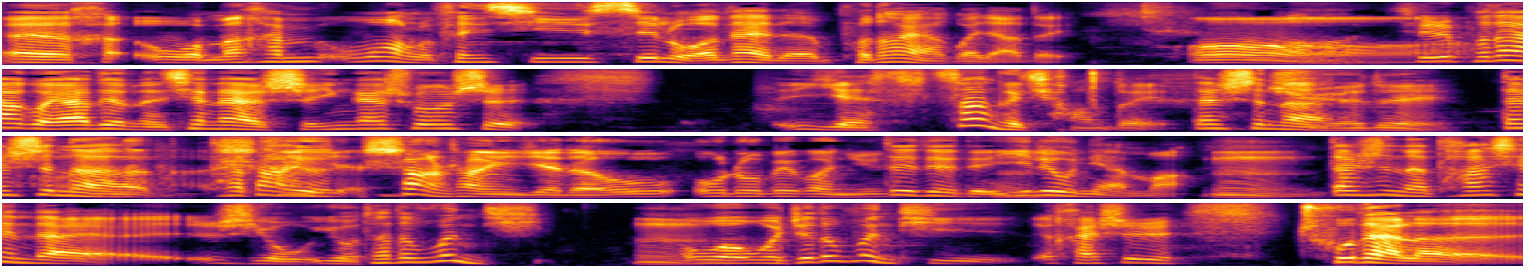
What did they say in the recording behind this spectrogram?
呃，我们还忘了分析 C 罗在的葡萄牙国家队。哦，其实葡萄牙国家队呢，现在是应该说是。也算个强队，但是呢，绝对。但是呢，他上一届、上上一届的欧欧洲杯冠军，对对对，一六年嘛。嗯。但是呢，他现在有有他的问题。嗯。我我觉得问题还是出在了，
